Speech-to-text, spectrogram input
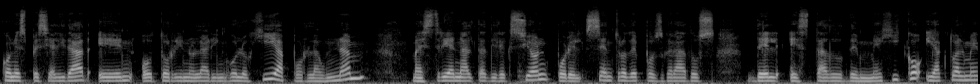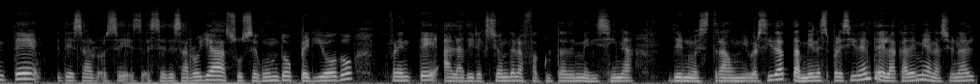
con especialidad en otorrinolaringología por la UNAM maestría en alta dirección por el Centro de Posgrados del Estado de México y actualmente se, desarrolla su segundo periodo frente a la dirección de la Facultad de Medicina de nuestra universidad. También es presidente de la Academia Nacional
